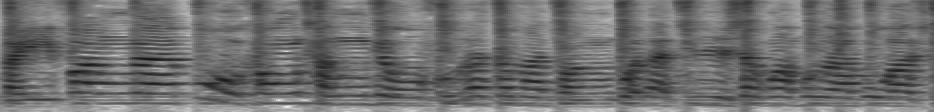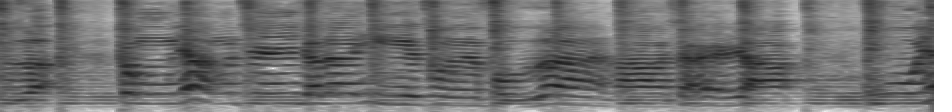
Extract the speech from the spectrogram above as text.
北方啊，不空成就佛，怎么装过了只是我摸过车，中央只有一尊佛，老仙儿啊，不用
